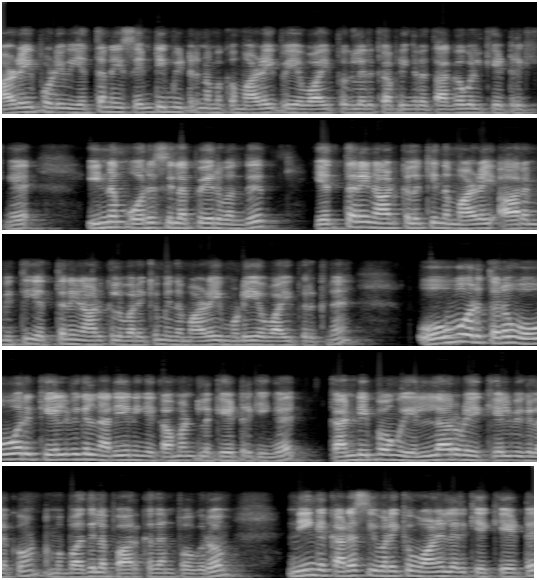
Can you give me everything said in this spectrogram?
மழை பொழிவு எத்தனை சென்டிமீட்டர் நமக்கு மழை பெய்ய வாய்ப்புகள் இருக்கு அப்படிங்கிற தகவல் கேட்டிருக்கீங்க. இன்னும் ஒரு சில பேர் வந்து எத்தனை நாட்களுக்கு இந்த மழை ஆரம்பித்து எத்தனை நாட்கள் வரைக்கும் இந்த மழை முடிய வாய்ப்பு இருக்குன்னு ஒவ்வொருத்தரும் ஒவ்வொரு கேள்விகள் நிறைய நீங்கள் கமெண்ட்டில் கேட்டிருக்கீங்க. கண்டிப்பாக உங்கள் எல்லாருடைய கேள்விகளுக்கும் நம்ம பதிலை பார்க்க தான் போகிறோம். நீங்கள் கடைசி வரைக்கும் வானிலை அறிக்கையை கேட்டு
